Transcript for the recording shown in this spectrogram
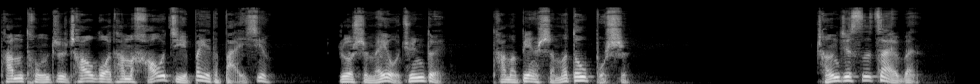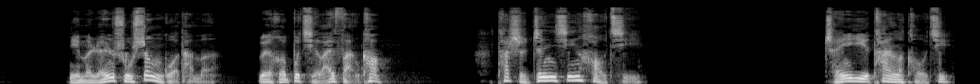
他们统治超过他们好几倍的百姓，若是没有军队，他们便什么都不是。成吉思再问：“你们人数胜过他们，为何不起来反抗？”他是真心好奇。陈毅叹了口气，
